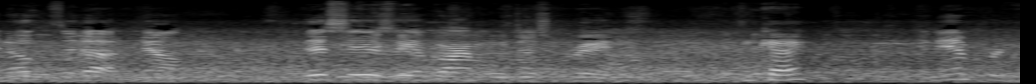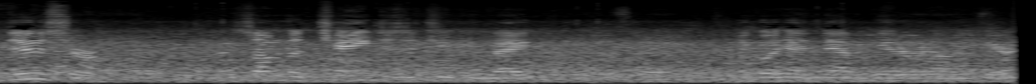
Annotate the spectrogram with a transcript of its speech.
and open it up. Now, this is the environment we just created. okay. And in Producer, some of the changes that you can make. Let me go ahead and navigate around here.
